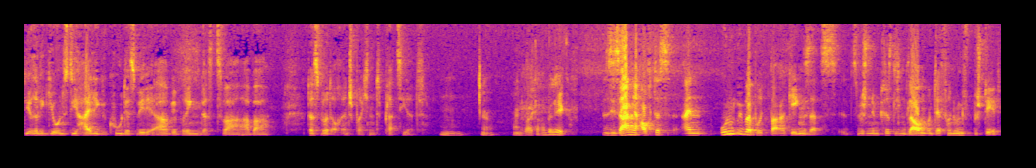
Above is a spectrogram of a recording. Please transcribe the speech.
Die Religion ist die heilige Kuh des WDR. Wir bringen das zwar, aber das wird auch entsprechend platziert. Mhm. Ja, ein weiterer Beleg. Sie sagen ja auch, dass ein unüberbrückbarer Gegensatz zwischen dem christlichen Glauben und der Vernunft besteht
